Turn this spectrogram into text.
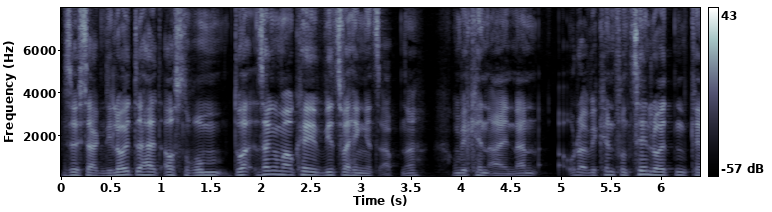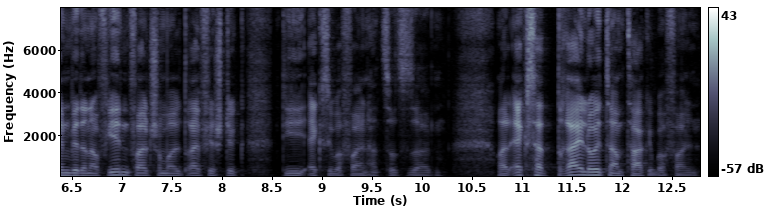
wie soll ich sagen, die Leute halt außenrum, du, sagen wir mal, okay, wir zwei hängen jetzt ab, ne? Und wir kennen einen, dann, oder wir kennen von zehn Leuten, kennen wir dann auf jeden Fall schon mal drei, vier Stück, die Ex überfallen hat, sozusagen. Weil Ex hat drei Leute am Tag überfallen,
